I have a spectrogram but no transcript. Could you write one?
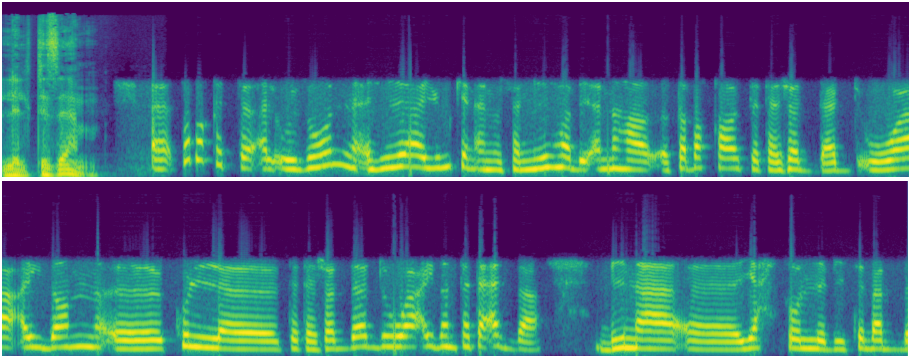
الالتزام آه، طبقة الأوزون هي يمكن أن نسميها بأنها طبقة تتجدد وأيضا آه، كل تتجدد وأيضا تتأذى. بما آه، يحصل بسبب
